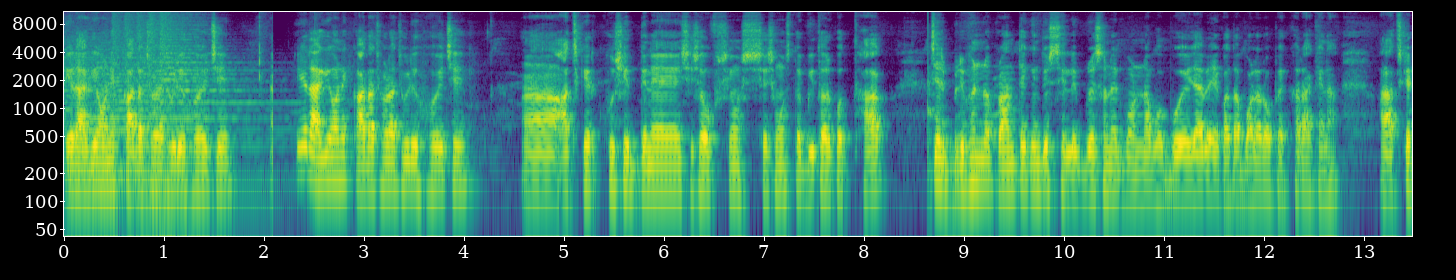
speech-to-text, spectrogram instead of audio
এর আগে অনেক কাদা ছড়াছড়ি হয়েছে। এর আগে অনেক কাদা ছড়াছড়ি হয়েছে। আজকের খুশির দিনে সেসব সে সমস্ত বিতর্ক থাক। রাজ্যের বিভিন্ন প্রান্তে কিন্তু সেলিব্রেশনের বন্যা বয়ে যাবে, একথা বলার অপেক্ষা রাখে না। আর আজকের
